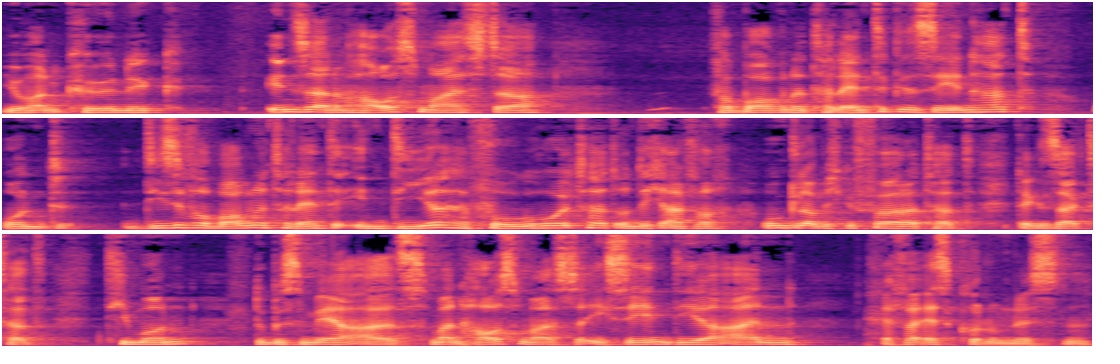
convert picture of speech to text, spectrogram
Johann König in seinem Hausmeister verborgene Talente gesehen hat und diese verborgenen Talente in dir hervorgeholt hat und dich einfach unglaublich gefördert hat, der gesagt hat, Timon, du bist mehr als mein Hausmeister. Ich sehe in dir einen FAS-Kolumnisten.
